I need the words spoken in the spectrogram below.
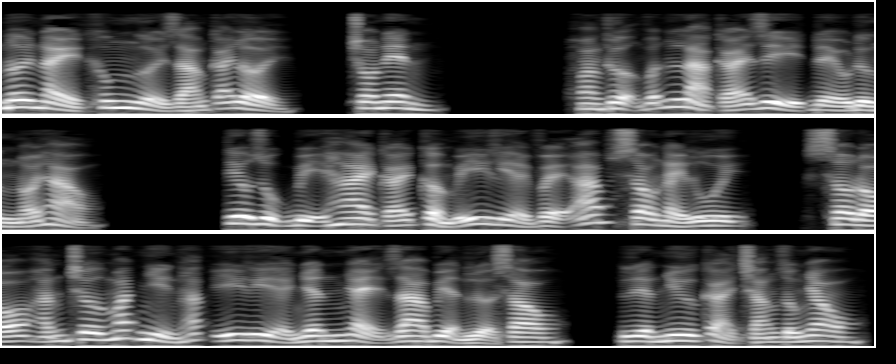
nơi này không người dám cãi lời, cho nên, Hoàng thượng vẫn là cái gì đều đừng nói hảo. Tiêu dục bị hai cái cẩm y hề vệ áp sau này lui, sau đó hắn trơ mắt nhìn hắc y hề nhân nhảy ra biển lửa sau, liền như cải trắng giống nhau,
